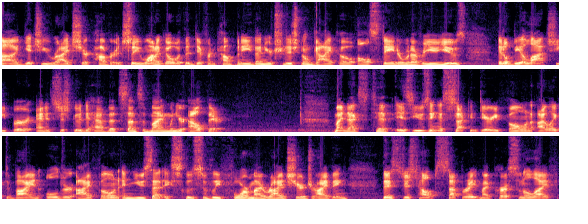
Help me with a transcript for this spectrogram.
uh, get you rideshare coverage. So you want to go with a different company than your traditional Geico, Allstate, or whatever you use It'll be a lot cheaper and it's just good to have that sense of mind when you're out there. My next tip is using a secondary phone. I like to buy an older iPhone and use that exclusively for my rideshare driving. This just helps separate my personal life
